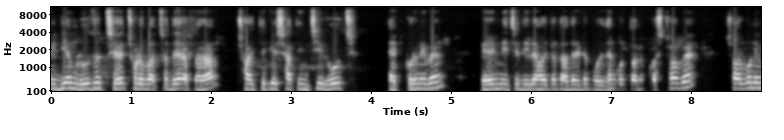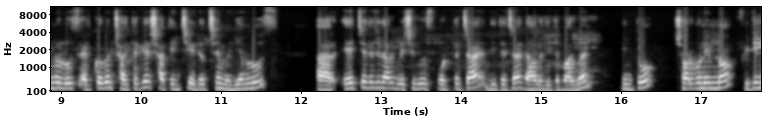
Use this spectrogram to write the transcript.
মিডিয়াম লুজ হচ্ছে ছোট বাচ্চাদের আপনারা ছয় থেকে সাত ইঞ্চি লুজ অ্যাড করে নেবেন। এর নিচে দিলে হয়তো তাদের এটা পরিধান করতে অনেক কষ্ট হবে। সর্বনিম্ন লুজ অ্যাড করবেন ছয় থেকে সাত ইঞ্চি, এটা হচ্ছে মিডিয়াম লুজ আর এর চাইতে যদি আরও বেশি লুজ পড়তে চায়, দিতে চায়, তাহলে দিতে পারবেন। কিন্তু সর্বনিম্ন ফিটিং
